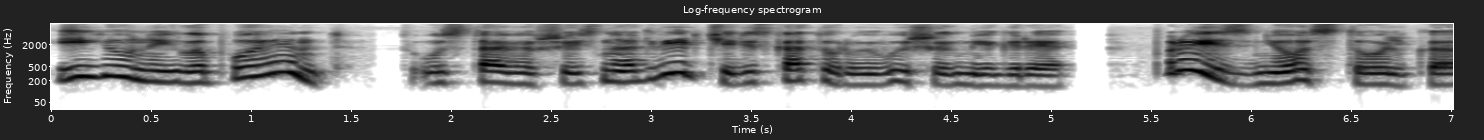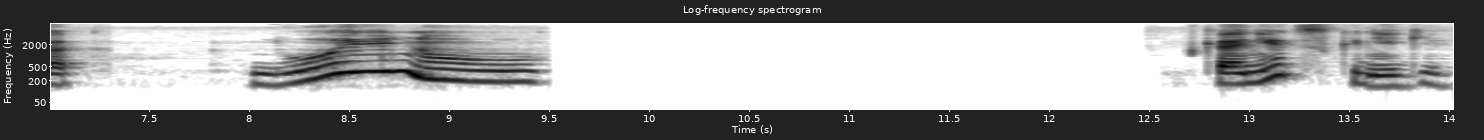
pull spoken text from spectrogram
И юный Лапуэнт, уставившись на дверь, через которую вышел Мегре, произнес только «Ну и ну». Конец книги.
